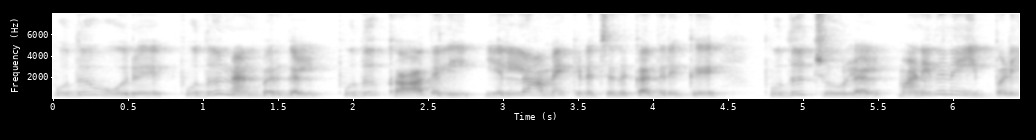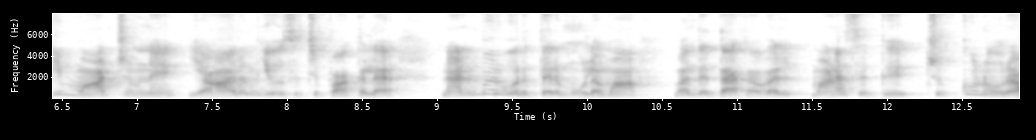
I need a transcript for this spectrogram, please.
புது ஊர் புது நண்பர்கள் புது காதலி எல்லாமே கிடைச்சது கதிருக்கு. புது சூழல் மனிதனை இப்படியும் மாற்றும்னு யாரும் யோசிச்சு பார்க்கல. நண்பர் ஒருத்தர் மூலமாக வந்த தகவல் மனசுக்கு சுக்குநூறா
